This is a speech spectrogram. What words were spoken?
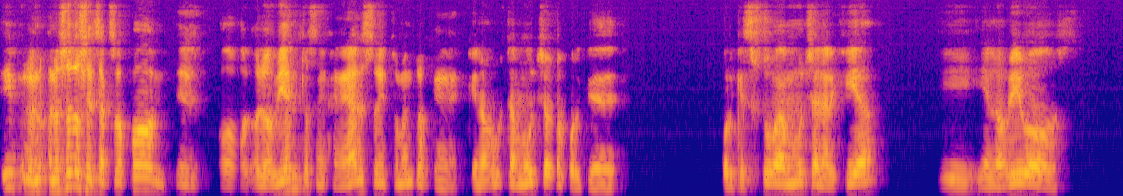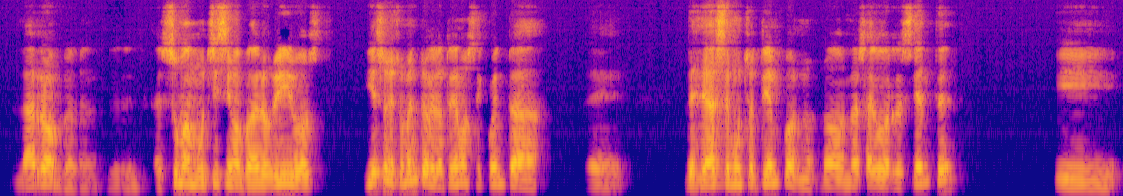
Pero a nosotros el saxofón o, los vientos en general son instrumentos que, nos gustan mucho porque, porque suman mucha energía y, y en los vivos la rompen, eh, suman muchísimo para los vivos y es un instrumento que lo tenemos en cuenta eh, desde hace mucho tiempo, no, no, no es algo reciente y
